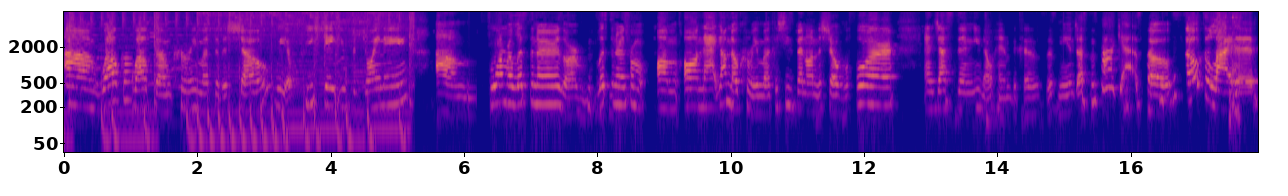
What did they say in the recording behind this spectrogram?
Um, welcome, welcome, Karima, to the show. We appreciate you for joining um, former listeners or listeners from um, All Nat, y'all know Karima because she's been on the show before. And Justin, you know him because it's me and Justin's podcast. So, so delighted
